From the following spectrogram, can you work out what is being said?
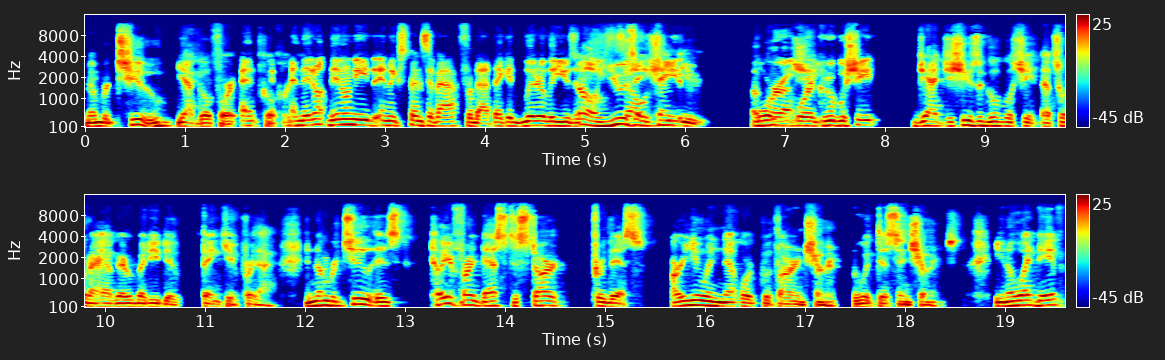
Number two, yeah, go for it. And, go for it. and they don't they don't need an expensive app for that. They could literally use a no, use a thank you. A or, a, or a Google sheet. Yeah, just use a Google sheet. That's what I have everybody do. Thank you for that. And number two is tell your front desk to start for this. Are you in network with our insurance, with this insurance? You know what, Dave?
